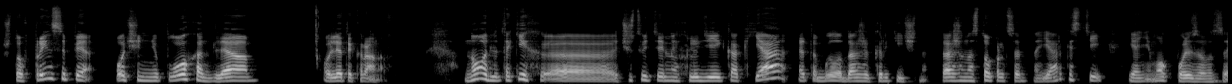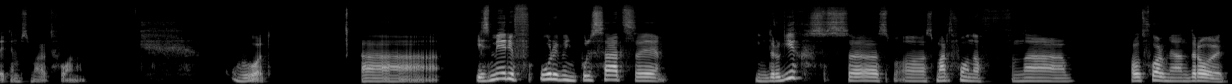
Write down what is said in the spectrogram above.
Что, в принципе, очень неплохо для OLED-экранов. Но для таких э, чувствительных людей, как я, это было даже критично. Даже на 100% яркости я не мог пользоваться этим смартфоном. Вот. А, измерив уровень пульсации других с, а, смартфонов на платформе Android,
